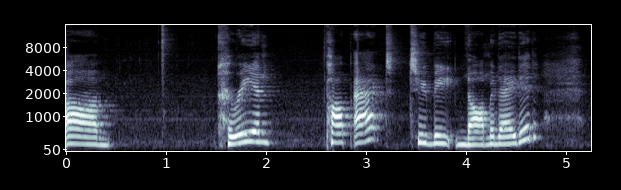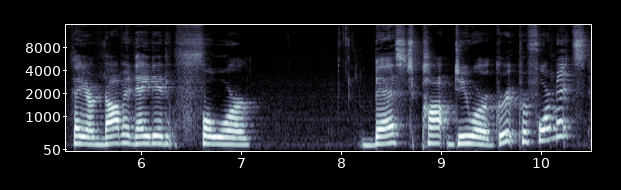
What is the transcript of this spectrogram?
um, Korean pop act to be nominated. They are nominated for Best Pop Duo or Group Performance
